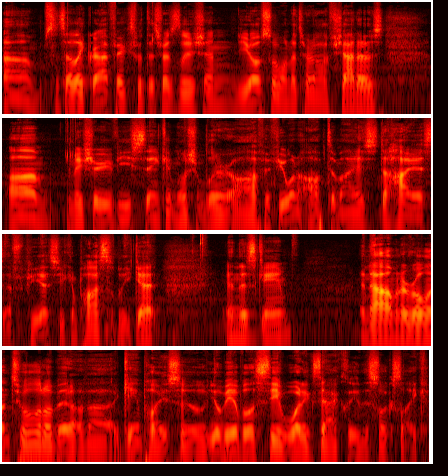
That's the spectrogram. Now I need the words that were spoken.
um, since I like graphics with this resolution, you also want to turn off shadows. Um, make sure your VSync and motion blur are off if you want to optimize the highest FPS you can possibly get in this game. And now I'm going to roll into a little bit of uh, gameplay so you'll be able to see what exactly this looks like.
